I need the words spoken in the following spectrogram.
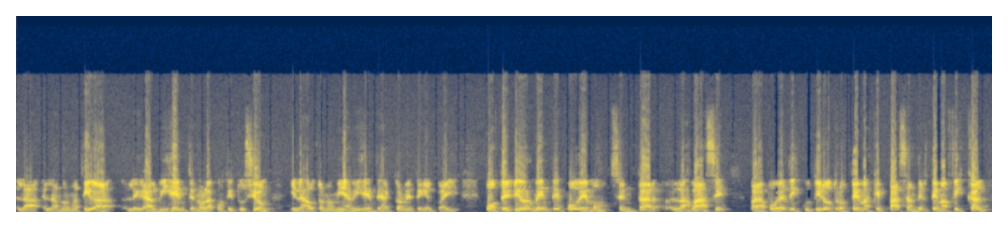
la, normativa legal vigente, no la constitución y las autonomías vigentes actualmente en el país. Posteriormente podemos sentar las bases para poder discutir otros temas que pasan del tema fiscal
